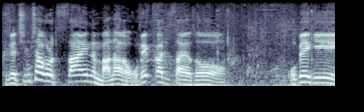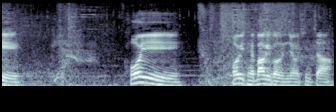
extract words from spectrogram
그게 침착으로 쌓이는 만화가 500까지 쌓여서 500이 거의 거의 대박이거든요 진짜.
